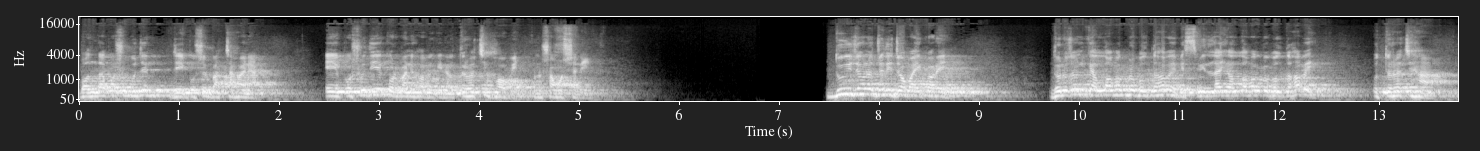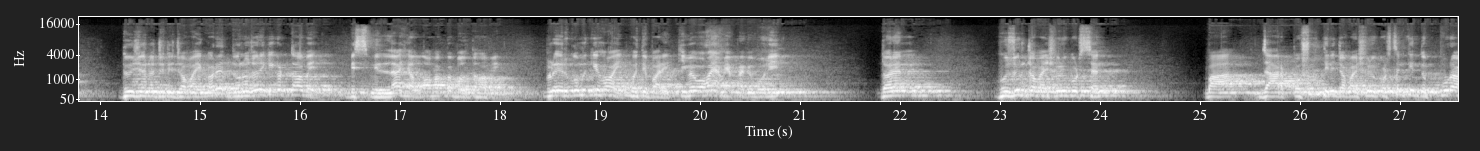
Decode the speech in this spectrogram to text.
বন্দা পশু বুঝেন, যে পশুর বাচ্চা হয় না, এই পশু দিয়ে কোরবানি হবে কিনা? উত্তর হচ্ছে হবে, কোনো সমস্যা নেই। দুইজনে যদি জবাই করে, দুজনকে আল্লাহ আকবর বলতে হবে, বিসমিল্লাহ আল্লাহ আকবর বলতে হবে? উত্তর হচ্ছে হ্যাঁ। দুইজনে যদি জবাই করে দুজনে কি করতে হবে? বিসমিল্লাহ আল্লাহ বলতে হবে। বলে এরকম কি হয়? হতে পারে। কীভাবে হয়? আমি আপনাকে বলি। ধরেন হুজুর জবাই শুরু করছেন বা যার পশু তিনি জবাই শুরু করছেন, কিন্তু পুরা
